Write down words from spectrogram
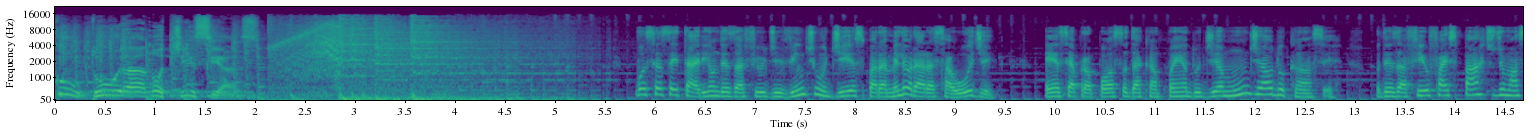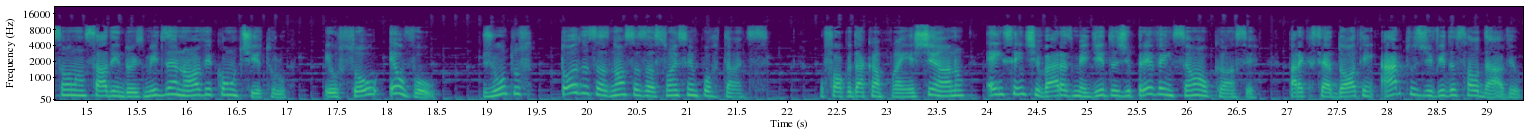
Cultura Notícias. Você aceitaria um desafio de 21 dias para melhorar a saúde? Essa é a proposta da campanha do Dia Mundial do Câncer. O desafio faz parte de uma ação lançada em 2019 com o título Eu Sou, Eu Vou. Juntos, todas as nossas ações são importantes. O foco da campanha este ano é incentivar as medidas de prevenção ao câncer, para que se adotem hábitos de vida saudável.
